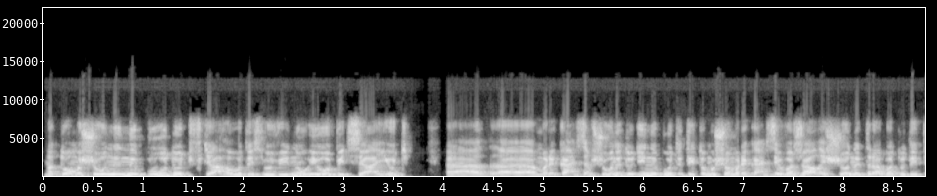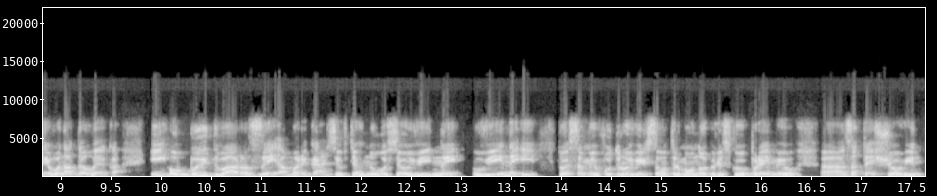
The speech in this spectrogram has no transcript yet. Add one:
на тому, що вони не будуть втягуватись у війну і обіцяють. Е, е, Американцям, що вони туди не будуть йти, тому що американці вважали, що не треба туди йти, вона далека. І обидва рази американці втягнулися у війни у війни, і той самий Вудро Вільсон отримав Нобелівську премію е, за те, що він.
